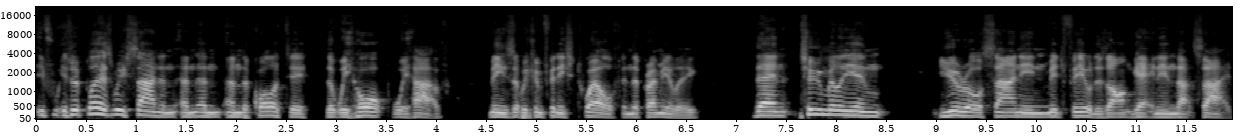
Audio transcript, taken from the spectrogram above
if, if the players we've signed and, and and and the quality that we hope we have means that we can finish 12th in the Premier League, then two million euro signing midfielders aren't getting in that side.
